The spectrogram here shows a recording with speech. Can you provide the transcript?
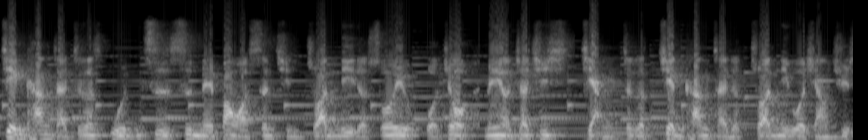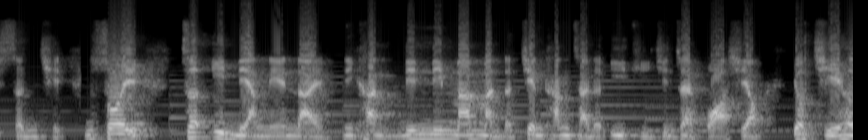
健康宅这个文字是没办法申请专利的，所以我就没有再去讲这个健康宅的专利。我想去申请，所以这一两年来，你看零零满满的健康宅的议题已经在发酵，又结合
